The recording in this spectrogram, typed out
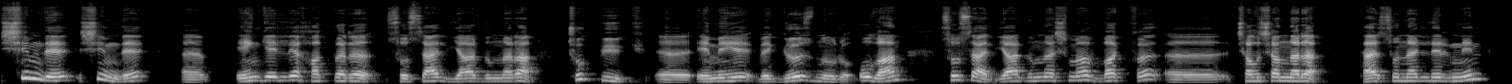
şimdi şimdi e, engelli hakları, sosyal yardımlara çok büyük e, emeği ve göz nuru olan Sosyal Yardımlaşma Vakfı e, çalışanlara, personellerinin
